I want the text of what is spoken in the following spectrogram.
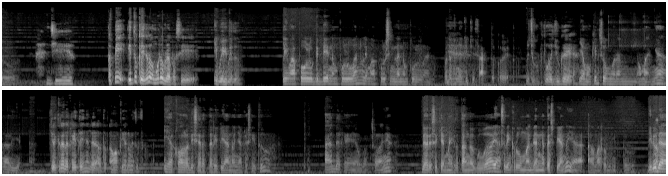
gitu Anjir. Tapi itu kira-kira umurnya berapa sih ibu ibu itu 50 gede 60-an 59 60-an udah Iya. punya cucu satu gitu Udah cukup tua juga ya. ya mungkin seumuran omanya kali ya Kira-kira ada kaitannya nggak sama piano itu tuh? Iya kalau diseret dari pianonya ke situ ada kayaknya bang. Soalnya dari sekian banyak tetangga gua yang sering ke rumah dan ngetes piano ya almarhum itu. Jadi udah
